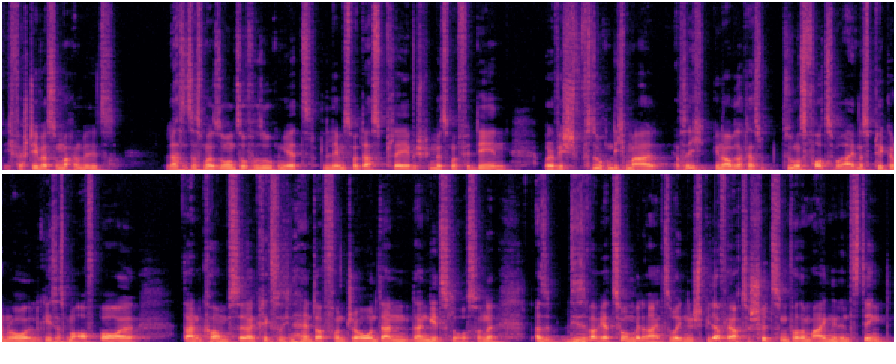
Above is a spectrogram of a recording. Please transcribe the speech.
ich verstehe, was du machen willst, lass uns das mal so und so versuchen jetzt, wir nehmen jetzt mal das Play, wir spielen jetzt mal für den, oder wir versuchen dich mal, was ich genau gesagt habe, versuchen uns vorzubereiten, das Pick and Roll, du gehst jetzt mal Off-Ball, dann kommst du, dann kriegst du dich einen Handoff von Joe und dann, dann geht's los. So, ne? Also diese Variation mit reinzubringen, den Spieler vielleicht auch zu schützen vor seinem eigenen Instinkt,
